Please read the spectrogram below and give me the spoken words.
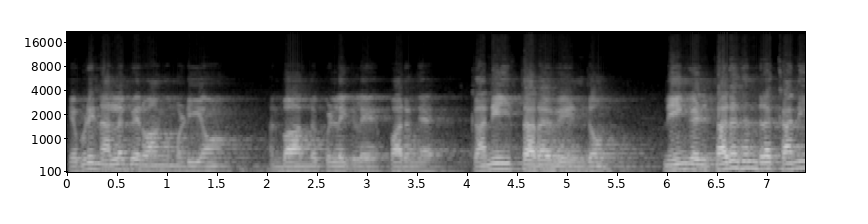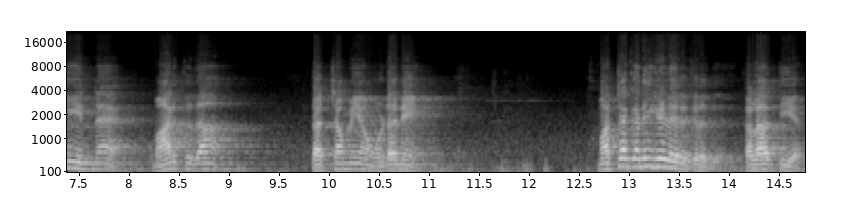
எப்படி நல்ல பேர் வாங்க முடியும்? அன்பார்ந்த பிள்ளைகளே பாருங்க. கனி தர வேண்டும். நீங்கள் தருகின்ற கனி என்ன? மார்க்கு தான். தற்சமயம் உடனே. மற்ற கனிகள் இருக்கிறது. கலாத்தியர்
